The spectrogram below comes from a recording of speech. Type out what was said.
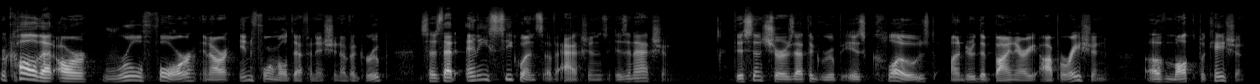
Recall that our Rule 4 in our informal definition of a group says that any sequence of actions is an action. This ensures that the group is closed under the binary operation of multiplication,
